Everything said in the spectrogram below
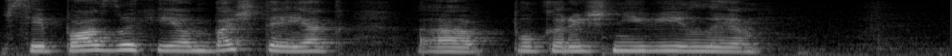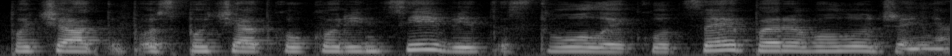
Всі пазухи, бачите, як е, покоричневіли почат, спочатку корінці від стволику. Це переволодження.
